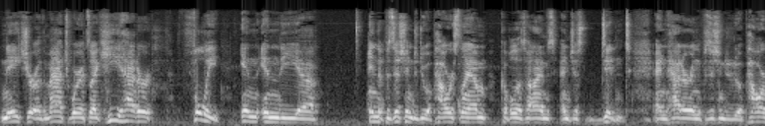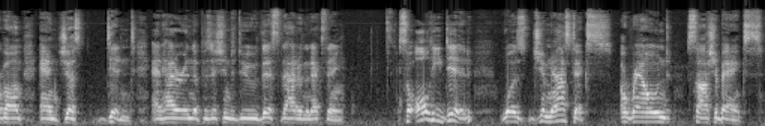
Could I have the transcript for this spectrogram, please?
nature of the match where it's like he had her fully in in the uh, in the position to do a power slam a couple of times and just didn't, and had her in the position to do a power bomb and just didn't, and had her in the position to do this, that, or the next thing. So all he did was gymnastics around Sasha Banks,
